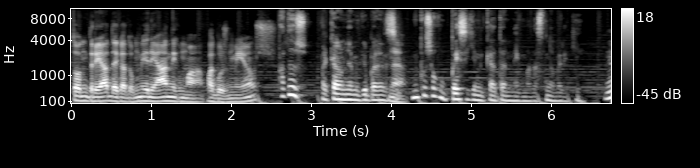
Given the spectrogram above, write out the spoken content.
130 εκατομμύρια άνοιγμα παγκοσμίως. Πάντως, να κάνω μια μικρή παρένθεση. Ναι. Μήπως έχουν πέσει γενικά τα ανοίγματα στην Αμερική; Ναι,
